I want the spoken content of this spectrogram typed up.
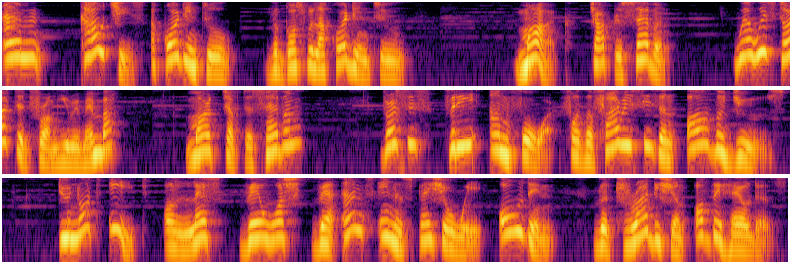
and couches, according to the gospel, according to Mark chapter 7, where we started from, you remember? Mark chapter 7, verses 3 and 4. For the Pharisees and all the Jews do not eat unless they wash their hands in a special way, holding the tradition of the elders.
